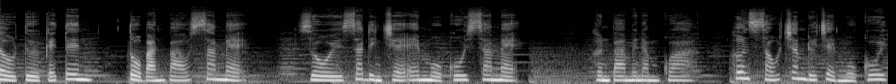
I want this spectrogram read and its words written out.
đầu từ cái tên Tổ bán báo xa mẹ, rồi gia đình trẻ em mồ côi xa mẹ. Hơn 30 năm qua, hơn 600 đứa trẻ mồ côi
